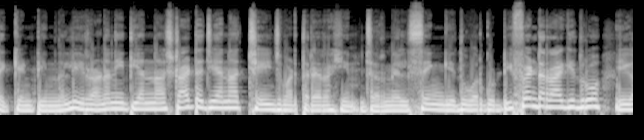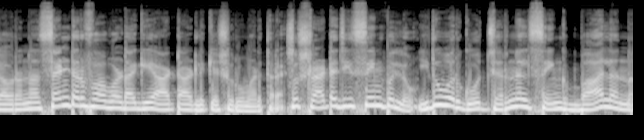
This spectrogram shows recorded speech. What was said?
ಸೆಕೆಂಡ್ ಟೀಮ್ನಲ್ಲಿ ರಣನೀತಿಯನ್ನ ಸ್ಟ್ರಾಟಜಿಯನ್ನ ಚೇಂಜ್ ಮಾಡ್ತಾರೆ ರಹೀಮ್ ಜರ್ನೆಲ್ ಸಿಂಗ್ ಇದುವರೆಗೂ ಡಿಫೆಂಡರ್ ಆಗಿದ್ರು, ಈಗ ಅವರನ್ನ ಸೆಂಟರ್ ಫಾರ್ವರ್ಡ್ ಆಗಿ ಆಟ ಆಡ್ಲಿಕ್ಕೆ ಶುರು ಮಾಡ್ತಾರೆ. ಸೊ ಸ್ಟ್ರಾಟಜಿ ಸಿಂಪಲ್ ಇದುವರೆಗೂ ಜರ್ನಲ್ ಸಿಂಗ್ ಬಾಲ್ ಅನ್ನ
